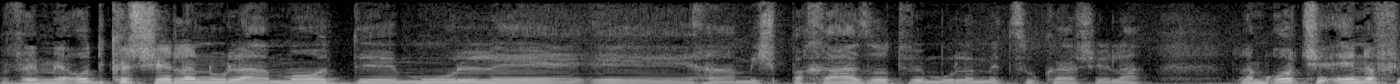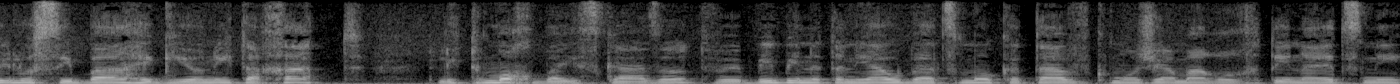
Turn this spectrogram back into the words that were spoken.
ומאוד קשה לנו לעמוד uh, מול uh, uh, המשפחה הזאת ומול המצוקה שלה, למרות שאין אפילו סיבה הגיונית אחת לתמוך בעסקה הזאת, וביבי נתניהו בעצמו כתב, כמו שאמר עורך דין העצני,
